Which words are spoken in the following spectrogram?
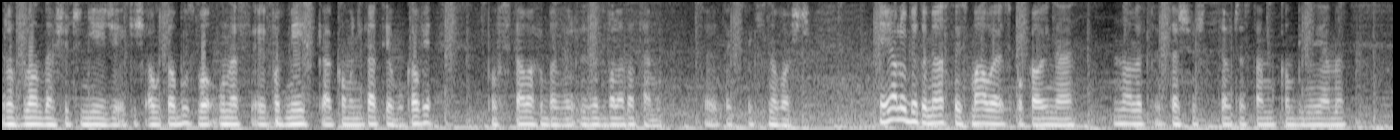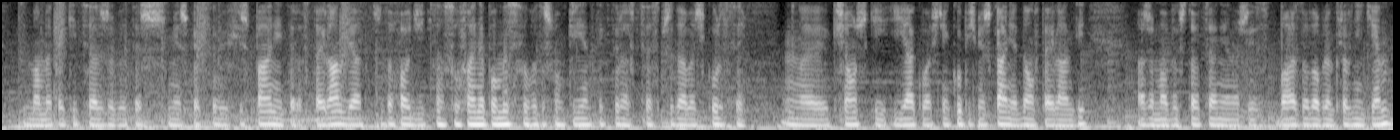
rozglądam się, czy nie jedzie jakiś autobus, bo u nas y, podmiejska komunikacja w Łukowie powstała chyba ze, ze dwa lata temu. To tak z takich nowości. Ja lubię to miasto, jest małe, spokojne, no ale te, też już cały czas tam kombinujemy. Mamy taki cel, żeby też mieszkać sobie w Hiszpanii, teraz Tajlandia, że dochodzi. Tam są fajne pomysły, bo też mam klientkę, która chce sprzedawać kursy, e, książki i jak właśnie kupić mieszkanie, dom w Tajlandii, a że ma wykształcenie, znaczy jest bardzo dobrym prawnikiem,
